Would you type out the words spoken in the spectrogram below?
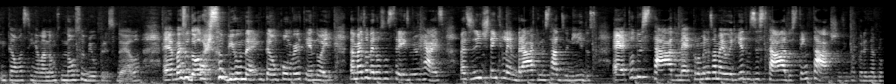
Então, assim, ela não, não subiu o preço dela. É, mas o dólar subiu, né? Então, convertendo aí, dá mais ou menos uns 3 mil reais. Mas a gente tem que lembrar que nos Estados Unidos, é, todo estado, né? Pelo menos a maioria dos estados tem taxas. Então, por exemplo,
